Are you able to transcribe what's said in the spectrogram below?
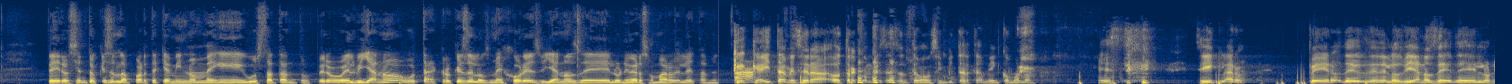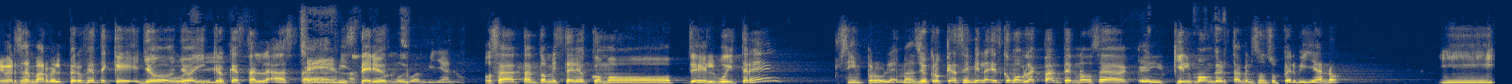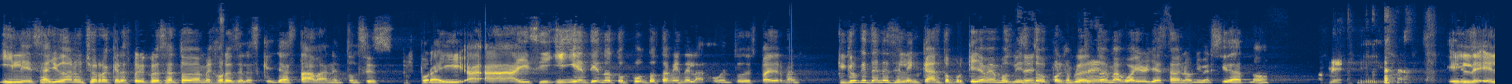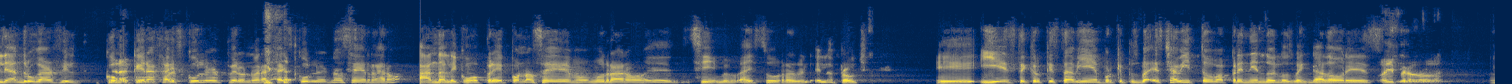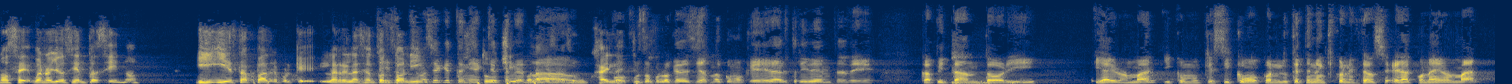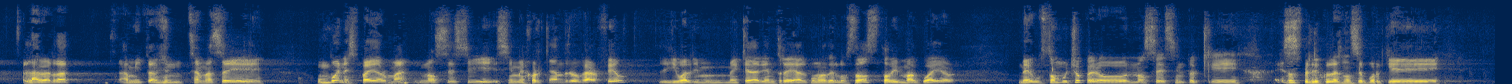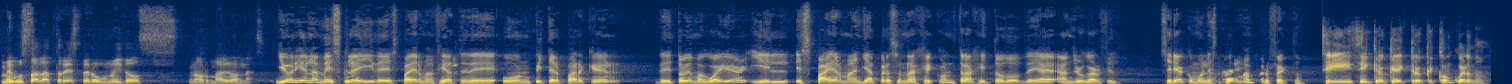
pero siento que esa es la parte que a mí no me gusta tanto. Pero el villano, puta, creo que es de los mejores villanos del universo Marvel, ¿eh? También. Que, que ahí también será otra conversación, te vamos a invitar también, ¿cómo no? Este, sí, claro. Pero de, de- de los villanos de- del universo de Marvel. Pero fíjate que yo, yo ahí sí. creo que hasta, hasta Sí. Misterio es muy buen villano. O sea, tanto Misterio como el buitre, sin problemas. Yo creo que hacen bien. la- Es como Black Panther, ¿no? O sea, el Killmonger también es un super villano. Y, y les ayudan un chorro a que las películas sean todavía mejores de las que ya estaban. Entonces, pues por ahí, a- a- ahí sí. Y entiendo tu punto también de la juventud de Spider-Man, que creo que tienes el encanto, porque ya habíamos visto, por ejemplo, el de Sí. Tobey Maguire ya estaba en la universidad, ¿no? También. El, de, el de Andrew Garfield, como Era que era high prep. schooler, pero no era high schooler, no sé, raro. Ándale, como prepo, no sé, muy, muy raro. eh, sí, ahí estuvo raro el, el approach. Eh, y este creo que está bien, porque pues va- es chavito, va aprendiendo de los Vengadores. Oye, pero no sé, bueno, yo siento así, ¿no? Y, y está padre porque la relación con Sí, Tony. me hacía que tenía que tener Bueno, la, un highlight. justo por lo que decías, ¿no? Como que era el tridente de Capitán Thor y, y Iron Man, y como que sí, como con el que tenían que conectarse era con Iron Man. La verdad, a mí también se me hace un buen Spider-Man. No sé si, si mejor que Andrew Garfield, igual me quedaría entre alguno de los dos. Tobey Maguire me gustó mucho, pero no sé, siento que esas películas, no sé por qué. Me gusta la 3, pero 1 y 2 normalonas. Yo haría la mezcla ahí de Spider-Man, fíjate, de un Peter Parker de Tobey Maguire y el Spider-Man, ya personaje con traje y todo, de Andrew Garfield. Sería como el Spider-Man perfecto. Sí, sí, creo que, creo que concuerdo.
